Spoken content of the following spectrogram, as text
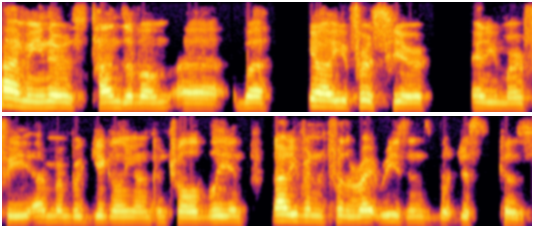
I mean, there's tons of them, uh, but you know, you first hear Eddie Murphy. I remember giggling uncontrollably, and not even for the right reasons, but just because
